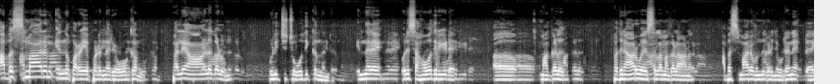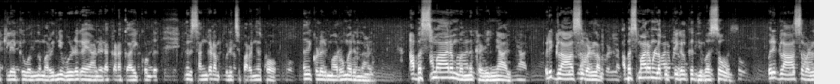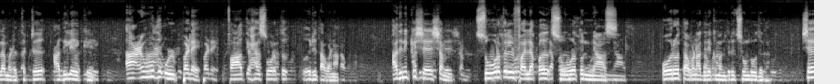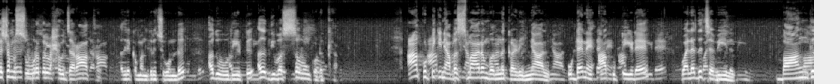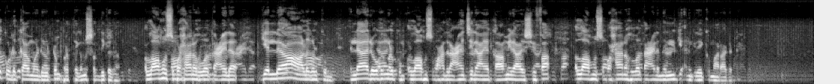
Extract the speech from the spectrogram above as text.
അപസ്മാരം എന്ന് പറയപ്പെടുന്ന രോഗം പല ആളുകളും വിളിച്ചു ചോദിക്കുന്നുണ്ട്. ഇന്നലെ ഒരു സഹോദരിയുടെ മകൾ പതിനാറ് വയസ്സുള്ള മകളാണ്. അപസ്മാരം വന്നു കഴിഞ്ഞ ഉടനെ ബാക്കിലേക്ക് വന്ന് മറിഞ്ഞു വീഴുകയാണ് ഇടക്കിടക്കായിക്കൊണ്ട് എന്നൊരു സങ്കടം വിളിച്ച് പറഞ്ഞപ്പോൾ അതിനൊക്കെയുള്ളൊരു മറുമരുന്നാണ്. അപസ്മാരം വന്നു കഴിഞ്ഞാൽ ഒരു ഗ്ലാസ് വെള്ളം അപസ്മാരമുള്ള കുട്ടികൾക്ക് ദിവസവും ഒരു ഗ്ലാസ് വെള്ളം എടുത്തിട്ട് അതിലേക്ക് അഴൂത് ഉൾപ്പെടെ ഫാത്തിഹ സൂറത്ത് ഒരു തവണ. അതിനു ശേഷം സൂറത്തുൽ ഫലഖ് സൂറത്തുൽ നാസ് ഓരോ തവണ അതിലേക്ക് മന്ത്രിച്ചുകൊണ്ട് ഊതുക ശേഷം സൂറത്തുൽ ഹുജറാത്ത് അതിലേക്ക് മന്ത്രിച്ചുകൊണ്ട് അത് ഊതിയിട്ട് അത് ദിവസവും കൊടുക്കുക. ആ കുട്ടിക്ക് ഇനി അപസ്മാരം വന്നു കഴിഞ്ഞാൽ ഉടനെ ആ കുട്ടിയുടെ വലത് ചെവിയിൽ ബാങ്ക് കൊടുക്കാൻ വേണ്ടിയിട്ടും പ്രത്യേകം ശ്രദ്ധിക്കുക. അള്ളാഹു സുബാനഹുല എല്ലാ ആളുകൾക്കും എല്ലാ രോഗങ്ങൾക്കും അള്ളാഹു സുബാന ആജിലായ കാമിലായ ഷിഫ അള്ളാഹു സുബാനഹുല നൽകി അനുഗ്രഹിക്കുമാറാകട്ടെ.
